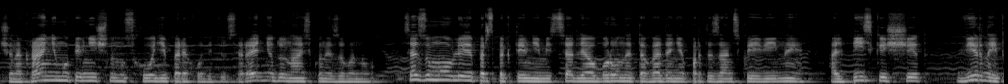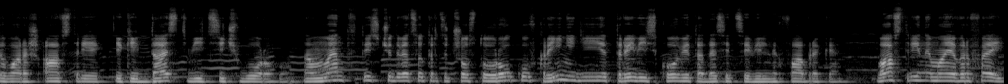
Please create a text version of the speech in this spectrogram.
що на крайньому північному сході переходить у середню Дунайську низовину. Це зумовлює перспективні місця для оборони та ведення партизанської війни, альпійський щит. Вірний товариш Австрії, який дасть відсіч ворогу. На момент 1936 року в країні діє три військові та 10 цивільних фабрики. В Австрії немає верфей,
